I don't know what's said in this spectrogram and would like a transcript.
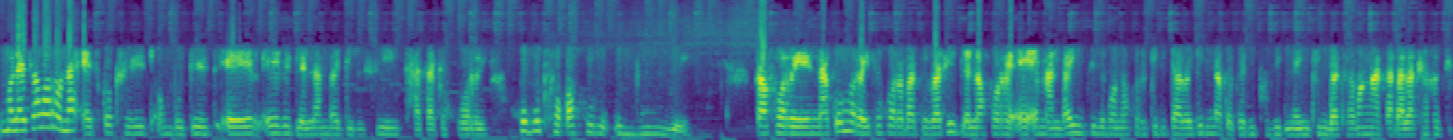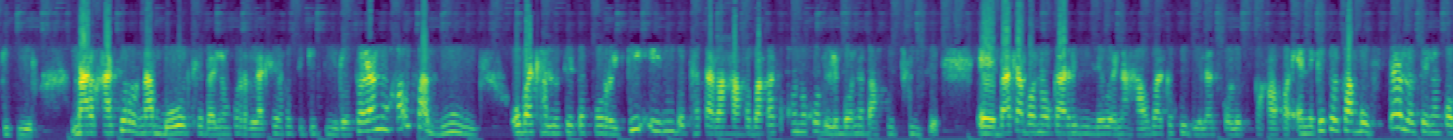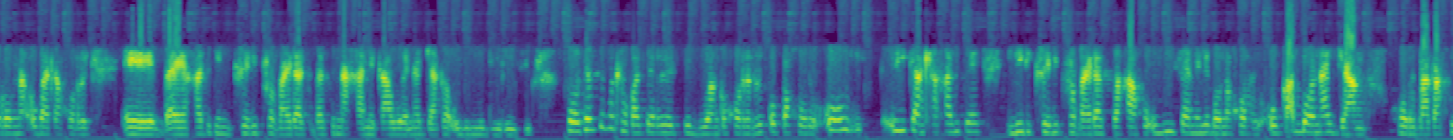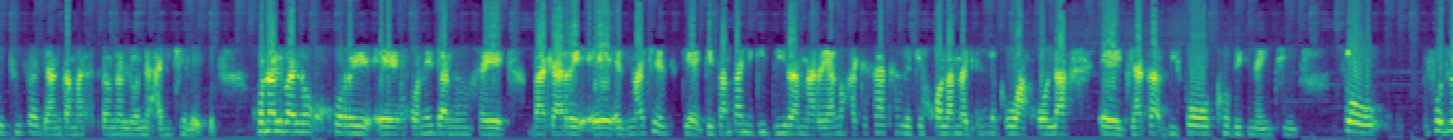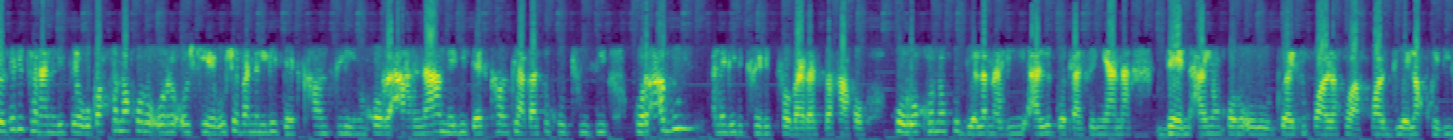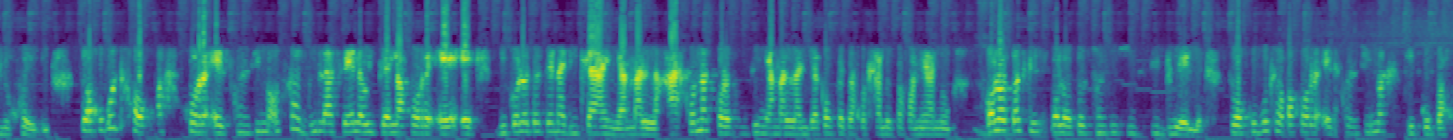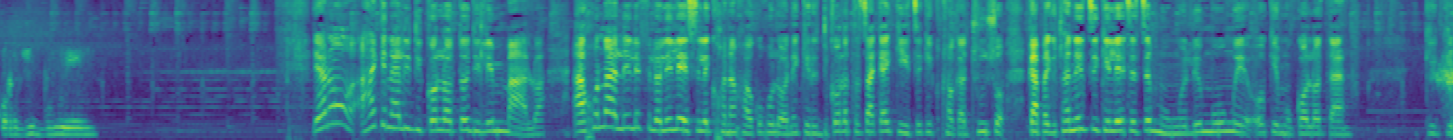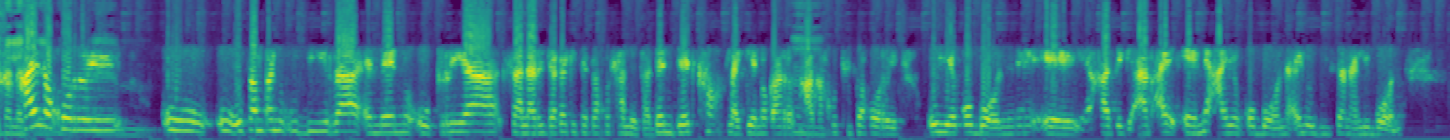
molaetsa wa rona esco credit ombudsman e re bolelelang badirisi thata ke gore go botlhokwa gore o bue ka gore nako ngwe ra itse gore batho ba tla gore e man ba itse le bona gore ke ditaba ke dinako tsa di-covid-19 batho ba bangata ba latlhegetse ke tiro mare ga se rona botlhe ba e leng gore re latlhegetse ke tiro so yaanong ga o sa bue o ba tlhalosetse gore ke eng bothata ba gago ba ka se kgone gore le bone ba go thuse um ba tla bona o ka rebile wena ga o batle go duela sekoloto sa gago and ke se sa bofelo se e leng gore rona o batla gore um gate ke di-credit providers ba se nagane ka wena jaaka o le modirisi so se se botlhokwa se re se buang ka gore re kopa gore o o ikatlhagantse le di-credit providers tsa gago o buisane le bona gore o ka bona jang gore ba ka go thusa jang ka mathata le one a ditšhelete. Go na le ba leng gore um gone jaanong ge ba tla re as much as ke sampane ke dira mare ga ke sa tlhole ke gola madi le ke wa gola um jaaka before covid-19 so for dilo tse di tshwanang le tseo o ka kgona gore o re okay o shebane le di-debt counseling gore a na maybe debt counselor ka se go thuse gore a buisane le di-credit providers tsa gago gore o kgone go duela madi a le ko tlasenyana then a leng gore o tlwaetse go a duela kgwedi le kgwedi so go botlhokwa gore as consumer o seka dula fela o itlela gore ee dikoloto tsena di tla nyamalela ga gona sekoloto se nyamalelang jaaka o fetsa go tlhalosa gone yaanong sekoloto ke sekoloto tshwanetse se duele. So go botlhokwa gore as consumer ke kopa gore di bueng yaanong ga ke na le dikoloto di le mmalwa a gona le lefelo le le ese le kgonang go ya ko go lone ke re dikoloto tsa ka ke itse ke tlhoka thuso kapa ke tshwanetse ke letsetse mongwe le mongwe o ke mo kolotang. Ke ke bala ga ene gore mm. O sampane o dira and then o kry-a salary jaaka ke fetsa go tlhalosa. Then debt counselor ke ene o ka re a ka go thusa gore o ye ko bone um gate ene a ye ko bona a ile o buisana le bone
